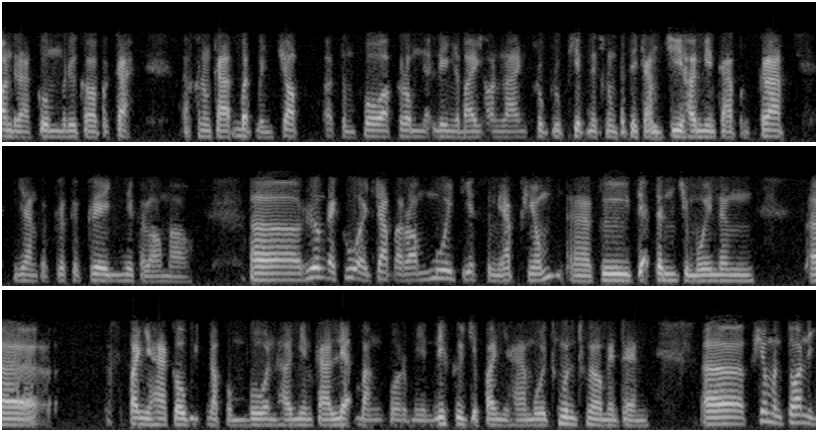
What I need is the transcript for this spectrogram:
អន្តរាគមឬក៏ប្រកាសក្នុងការបិទបញ្ចប់ទំព័រក្រុមអ្នកលេងល្បែងអនឡាញគ្រប់រូបភាពនៅក្នុងប្រទេសកម្ពុជាហើយមានការបង្ក្រាបយ៉ាងកក្រឹកកក្រែងនេះកន្លងមកអឺរឿងដែលគួរឲ្យចាប់អារម្មណ៍មួយទៀតសម្រាប់ខ្ញុំគឺតេតិនជាមួយនឹងអឺ បញ្ហា COVID-19 ហើយមានការលាក់បាំងព័ត៌មាននេះគឺជាបញ្ហាមួយធ្ងន់ធ្ងរមែនទែនអឺខ្ញុំមិនទាន់និ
